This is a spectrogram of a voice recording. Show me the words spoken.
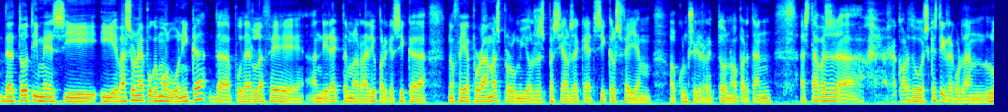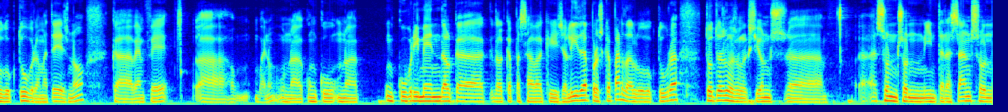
de tot i més, i, i va ser una època molt bonica de poder-la fer en directe amb la ràdio, perquè sí que no feia programes, però millor els especials aquests sí que els fèiem al Consell Rector, no? Per tant, estaves... Eh, recordo, és que estic recordant l'1 d'octubre mateix, no? Que vam fer eh, bueno, una, un, una un cobriment del que, del que passava aquí a Gelida, però és que a part de l'1 d'octubre totes les eleccions eh, eh, són, són interessants, són,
